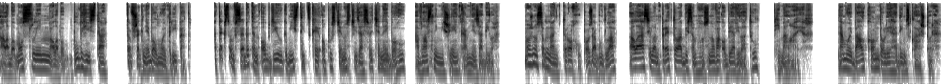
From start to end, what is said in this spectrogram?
alebo moslim, alebo budhista, to však nebol môj prípad. Tak som v sebe ten obdiv k mystickej opustenosti zasvetenej Bohu a vlastným myšlienkam nezabila. Možno som naň trochu pozabudla, ale asi len preto, aby som ho znova objavila tu, v Himalájach. Na môj balkón dolieha dym z kláštora.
